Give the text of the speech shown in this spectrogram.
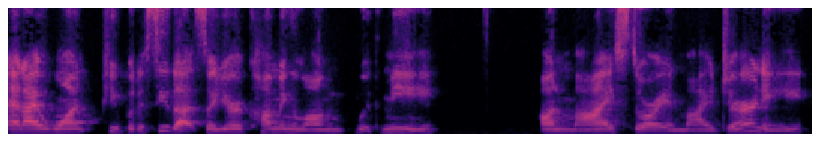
And I want people to see that. So you're coming along with me on my story and my journey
